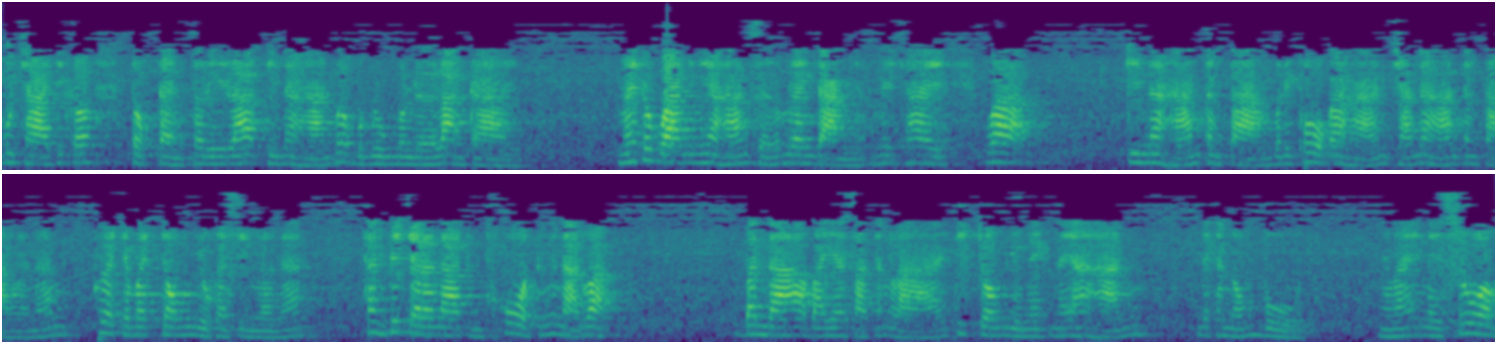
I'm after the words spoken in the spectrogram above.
ผู้ชายที่เขาตกแต่งสรีระกินอาหารเพื่อบำรุงบำเรอร่างกายแม้ทุกวันมีอาหารเสริมแรงดังเนี่ยไม่ใช่ว่ากินอาหารต่างๆ บริโภคอาหารฉันอาหารต่าง ๆ เหล่านั้น เพื่อจะมาจมอยู่กับสิ่งเหล่านั้น ท่านพิจารณาถึงโทษถึงขนาดว่าบรรดาอบายสัตว์ทั้งหลายที่จมอยู่ในในอาหารในขนมบูดใช่ไหมในส้วม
